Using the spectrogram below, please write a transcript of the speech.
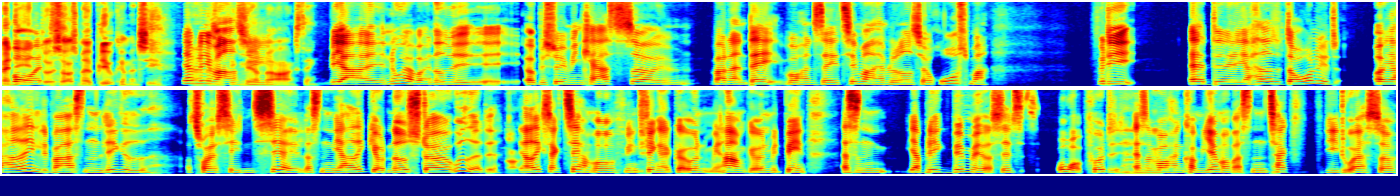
Men det endte du så også med at blive, kan man sige. Jeg blev ja, altså, meget syg. Mere med angst, ikke? Jeg, nu her, hvor jeg nede ved at besøge min kæreste, så øh, var der en dag, hvor han sagde til mig, at han blev nødt til at rose mig, fordi at øh, jeg havde det dårligt, og jeg havde egentlig bare sådan ligget, og tror jeg set en serie, eller sådan, jeg havde ikke gjort noget større ud af det. Nej. Jeg havde ikke sagt til ham, at min finger gør ondt, min arm gør ondt, mit ben. Altså, sådan, jeg blev ikke ved med at sætte ord på det. Mm. Altså, hvor han kom hjem og var sådan, tak fordi du er så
